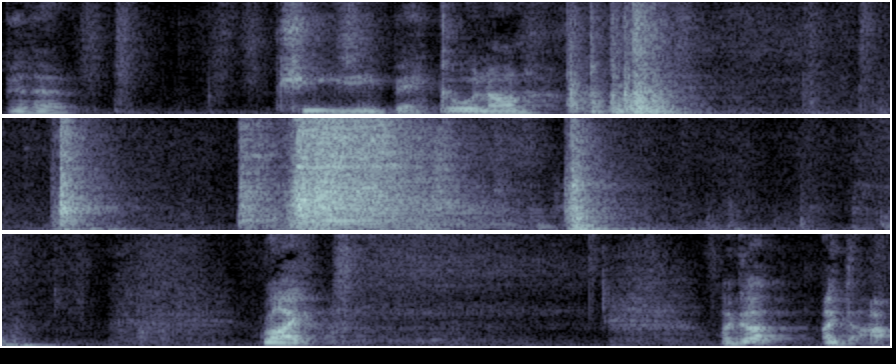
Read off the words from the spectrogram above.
Bit of cheesy bit going on. Right. I got, I, I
